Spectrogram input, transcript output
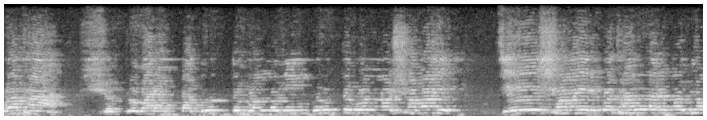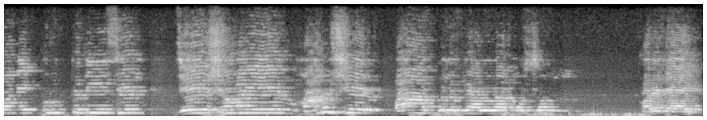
কথা, শুক্রবার একটা গুরুত্বপূর্ণ দিন, গুরুত্বপূর্ণ সময়। যে সময়ের কথা আল্লাহর নবী অনেক গুরুত্ব দিয়েছেন, যে সময়ে মানুষের পাপ গুলোকে আল্লাহ মোচন করে দেয়,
